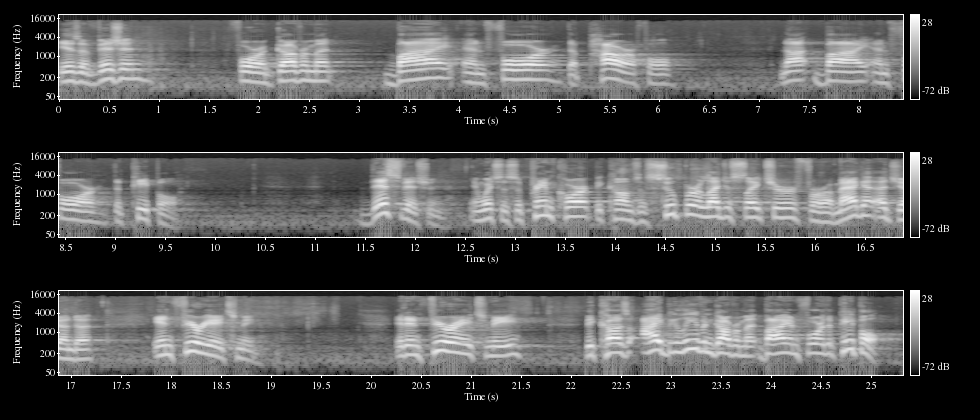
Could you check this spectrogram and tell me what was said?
is a vision for a government by and for the powerful, not by and for the people. This vision in which the Supreme Court becomes a super legislature for a MAGA agenda infuriates me. It infuriates me because I believe in government by and for the people,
